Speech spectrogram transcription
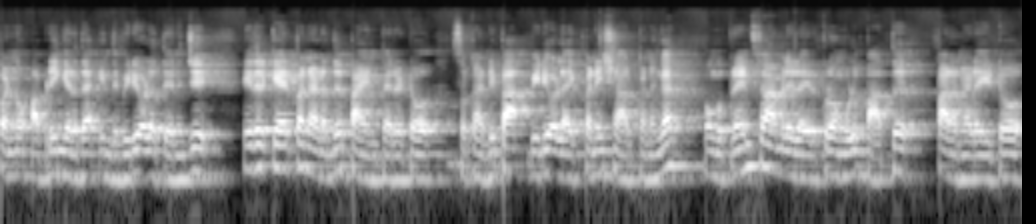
பண்ணும் அப்படிங்கிறத இந்த வீடியோவில் தெரிஞ்சு இதற்கேற்ப நடந்து பயன்பெறட்டும். ஸோ கண்டிப்பாக வீடியோ லைக் பண்ணி ஷேர் பண்ணுங்கள் உங்கள் ஃப்ரெண்ட்ஸ் ஃபேமிலியில் இருக்கிறவங்களும் பார்த்து பலனடையட்டும்.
